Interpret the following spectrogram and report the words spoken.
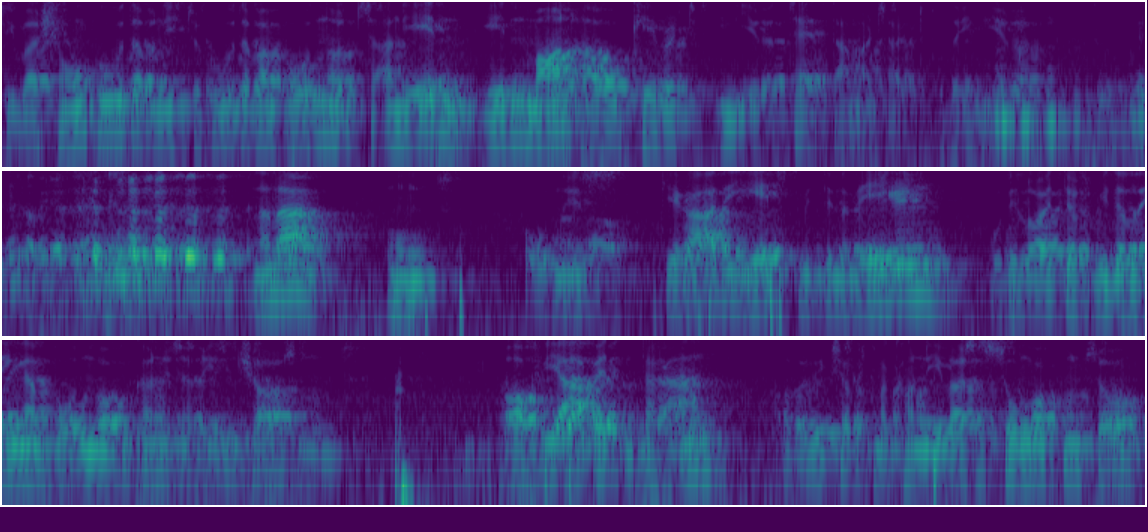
sie war schon gut, aber nicht so gut, aber am Boden hat es an jeden, jeden Mann auch abgehebelt, in ihrer Zeit damals halt, oder in ihrer... nein, nein, und Boden ist gerade jetzt mit den Regeln, wo die Leute auch wieder länger am Boden machen können, ist eine Riesenchance und auch wir arbeiten daran, aber wie gesagt, man kann nie was so machen und so.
